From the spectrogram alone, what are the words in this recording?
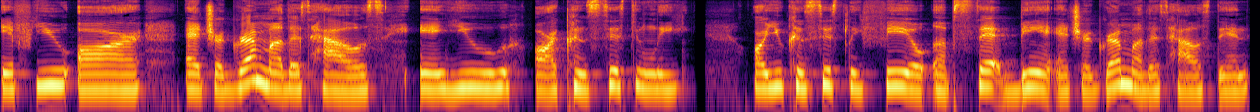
if you are at your grandmother's house and you are consistently or you consistently feel upset being at your grandmother's house, then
